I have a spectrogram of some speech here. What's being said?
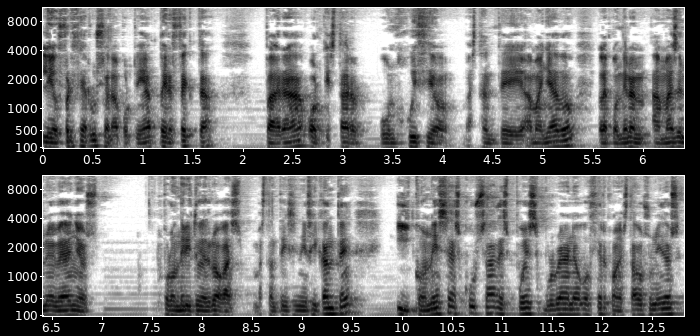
le ofrece a Rusia la oportunidad perfecta para orquestar un juicio bastante amañado. La condenan a más de nueve años por un delito de drogas bastante insignificante y con esa excusa después vuelven a negociar con Estados Unidos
